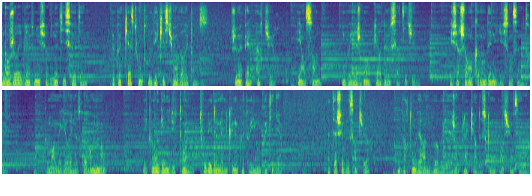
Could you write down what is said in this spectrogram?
Bonjour et bienvenue sur Gnotis Autumn, le podcast où on trouve des questions à vos réponses. Je m'appelle Arthur et ensemble, nous voyagerons au cœur de nos certitudes et chercherons comment donner du sens à notre vie, comment améliorer notre rendement et comment gagner du temps dans tous les domaines que nous côtoyons au quotidien. Attachez vos ceintures, nous partons vers un nouveau voyage en plein cœur de ce que nous pensions savoir.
